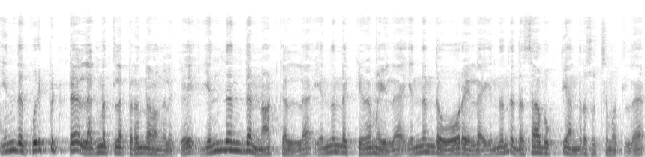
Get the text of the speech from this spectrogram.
இந்த குறிப்பிட்ட லக்னத்தில் பிறந்தவங்களுக்கு எந்தெந்த நாட்களில் எந்தெந்த கிழமையில் எந்தெந்த ஓரையில் எந்தெந்த தசாபுக்தி அந்தர சுட்சமத்தில்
